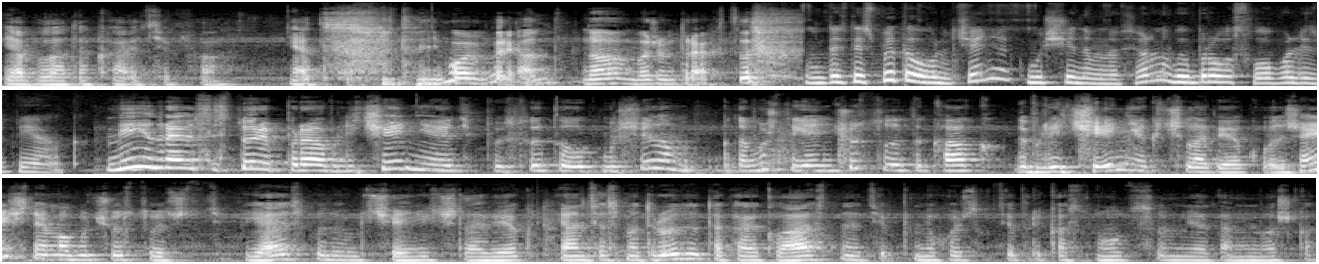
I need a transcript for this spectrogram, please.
Я была такая, типа, нет, это не мой вариант, но можем трахаться. Ну, то есть ты испытывала влечение к мужчинам, но все равно выбрала слово лесбиянка. Мне не нравится история про влечение, типа, испытывала к мужчинам, потому что я не чувствую это как влечение к человеку. Вот женщина я могу чувствовать, что, типа, я испытываю влечение к человеку. Я на тебя смотрю, ты такая классная, типа, мне хочется к тебе прикоснуться, мне там немножко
